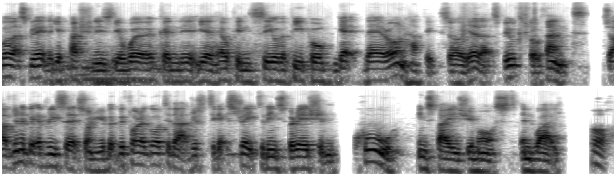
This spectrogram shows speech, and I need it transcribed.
Well, that's great that your passion is your work and you're helping see other people get their own happy. So, yeah, that's beautiful. Thanks. So I've done a bit of research on you, but before I go to that, just to get straight to the inspiration, who inspires you most and why? Oh,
